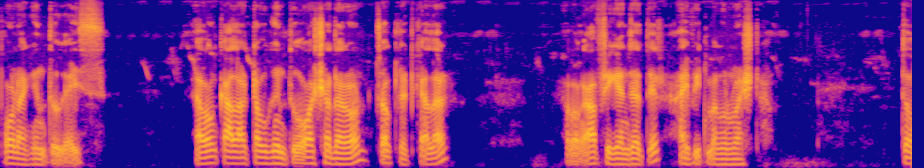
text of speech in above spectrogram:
পোনা কিন্তু গাইস এবং কালারটাও কিন্তু অসাধারণ চকলেট কালার এবং আফ্রিকান জাতের হাইব্রিড মাগুর মাছটা। তো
